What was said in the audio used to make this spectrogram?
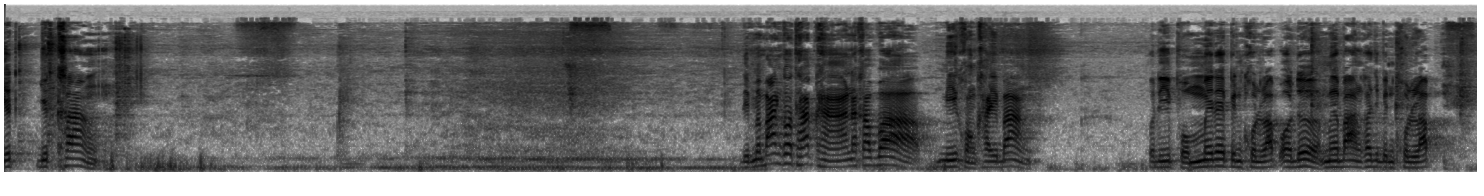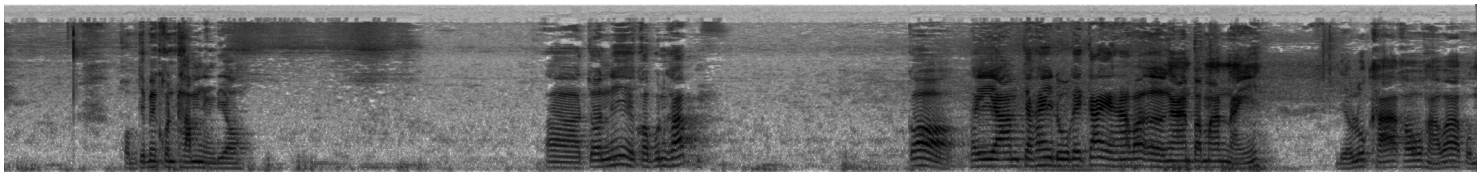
ยึดยึดข้าง เดี๋ยวแม่บ้านก็ทักหานะครับว่ามีของใครบ้าง พอดีผมไม่ได้เป็นคนรับออเดอร์ แม่บ้านเขาจะเป็นคนรับ ผมจะเป็นคนทำอย่างเดียว อ่าจอนนี่ขอบคุณครับ ก็พยายามจะให้ดูใกล้ๆฮะว่าเอองานประมาณไหน เดี๋ยวลูกค้าเขาหาว่าผม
